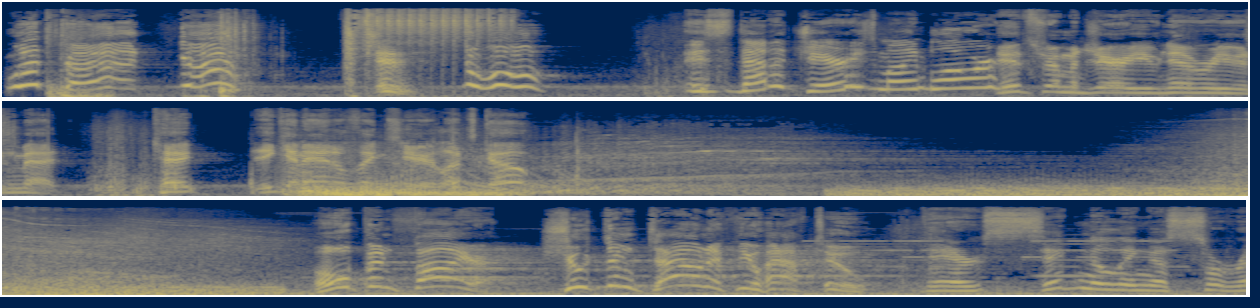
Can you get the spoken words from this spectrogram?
What the? Is that a Jerry's mind blower? It's from a Jerry you've never even met. Okay, he can handle things here. Let's go. Open fire! Shoot them down if you have to! They're signaling a surrender.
